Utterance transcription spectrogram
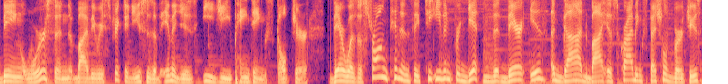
being worsened by the restricted uses of images, e.g., painting, sculpture, there was a strong tendency to even forget that there is a god by ascribing special virtues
